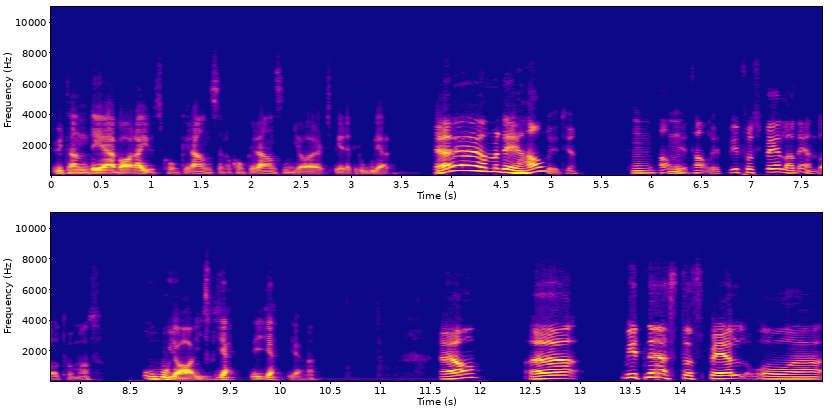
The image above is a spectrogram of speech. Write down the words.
utan det är bara just konkurrensen och konkurrensen gör spelet roligare. Ja, ja, ja men det är härligt ju. Ja. Mm, härligt, mm. härligt. Vi får spela den då, Thomas. Oh ja, jätte, jättegärna. Ja. Uh, mitt nästa spel och, uh,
